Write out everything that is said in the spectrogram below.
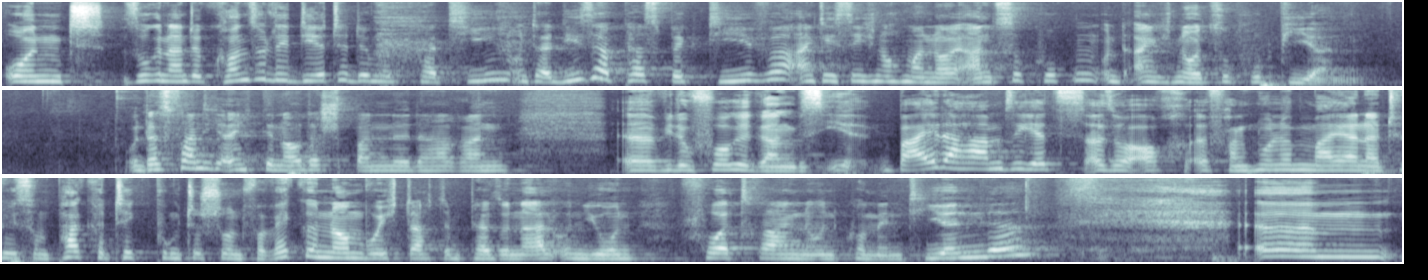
und sogenannte konsolidierte Demokratien unter dieser Perspektive eigentlich sich nochmal neu anzugucken und eigentlich neu zu gruppieren. Und das fand ich eigentlich genau das Spannende daran, äh, wie du vorgegangen bist. Ihr, beide haben sie jetzt, also auch äh, Frank Mullenmeier, natürlich so ein paar Kritikpunkte schon vorweggenommen, wo ich dachte, Personalunion Vortragende und Kommentierende. Ähm,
